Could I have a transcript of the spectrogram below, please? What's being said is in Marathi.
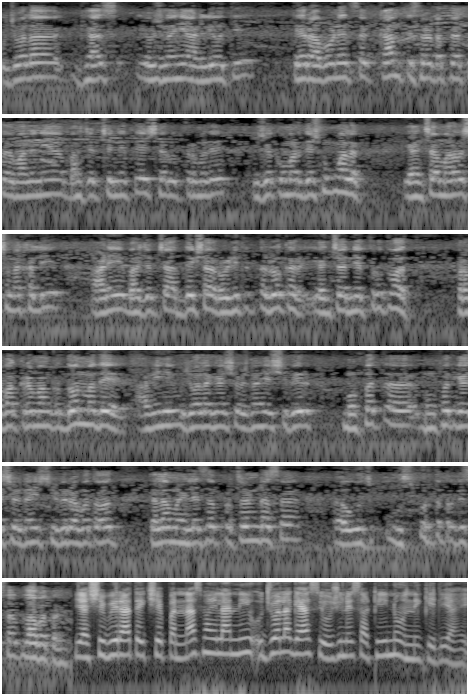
उज्ज्वला गॅस योजना ही आणली होती. ते राबवण्याचं काम तिसऱ्या टप्प्यात माननीय भाजपचे नेते शहर उत्तरमध्ये विजयकुमार देशमुख मालक यांच्या मार्गदर्शनाखाली आणि भाजपच्या अध्यक्षा रोहिणी तडवळकर यांच्या नेतृत्वात प्रभाग क्रमांक दोन मध्ये आम्ही ही उज्ज्वला गॅस योजना हे शिबिर मोफत मोफत गॅस योजना ही शिबिर राबवत आहोत. त्याला महिलेचं प्रचंड असं उत्स्फूर्त प्रतिसाद लाभत आहे. या शिबिरात एकशे पन्नास महिलांनी उज्ज्वला गॅस योजनेसाठी नोंदणी केली आहे.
